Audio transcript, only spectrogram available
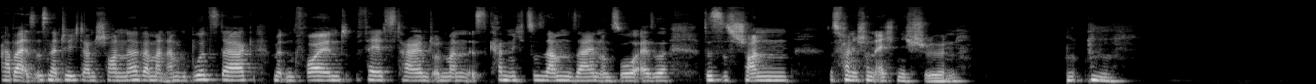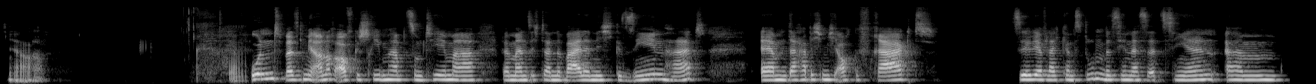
Aber es ist natürlich dann schon, ne, wenn man am Geburtstag mit einem Freund FaceTimet und man ist, kann nicht zusammen sein und so. Also das ist schon, das fand ich schon echt nicht schön. Ja. Und was ich mir auch noch aufgeschrieben habe zum Thema, wenn man sich dann eine Weile nicht gesehen hat, ähm, da habe ich mich auch gefragt, Silvia, vielleicht kannst du ein bisschen das erzählen, ähm,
